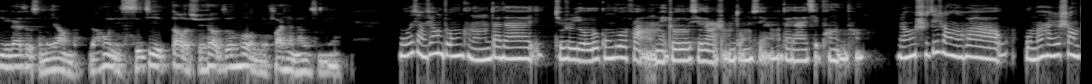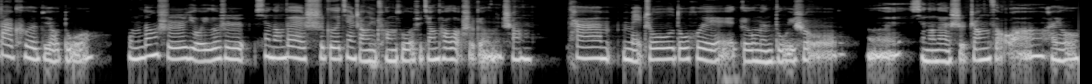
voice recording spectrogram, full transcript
应该是什么样的？然后你实际到了学校之后，你发现它是什么样？我想象中可能大家就是有一个工作坊，每周都写点什么东西，然后大家一起碰一碰。然后实际上的话，我们还是上大课比较多。我们当时有一个是现当代诗歌鉴赏与创作，是江涛老师给我们上的。他每周都会给我们读一首，呃，现当代诗，张枣啊，还有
